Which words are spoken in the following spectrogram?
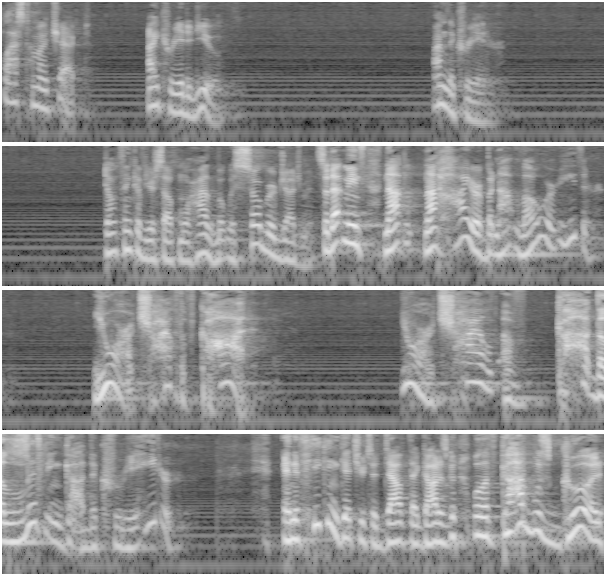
Last time I checked, I created you. I'm the creator. Don't think of yourself more highly, but with sober judgment. So that means not, not higher, but not lower either. You are a child of God. You are a child of God, the living God, the creator. And if he can get you to doubt that God is good, well, if God was good,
